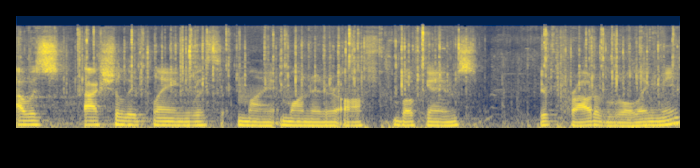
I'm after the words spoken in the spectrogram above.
I was actually playing with my monitor off both games. You're proud of rolling me?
